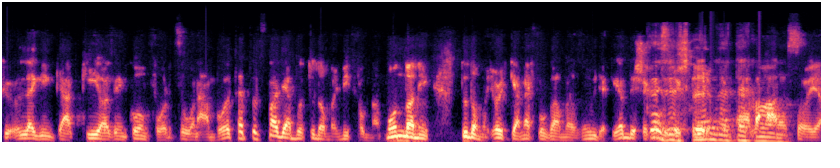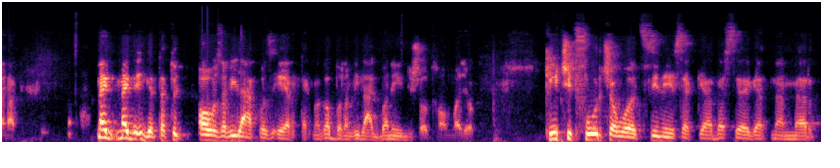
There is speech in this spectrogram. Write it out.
leginkább ki az én komfortzónámból. Tehát ott nagyjából tudom, hogy mit fognak mondani, tudom, hogy hogy kell megfogalmazni úgy a kérdéseket, Közös hogy válaszoljanak. Meg, meg igen, tehát hogy ahhoz a világhoz értek, meg abban a világban én is otthon vagyok. Kicsit furcsa volt színészekkel beszélgetnem, mert,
